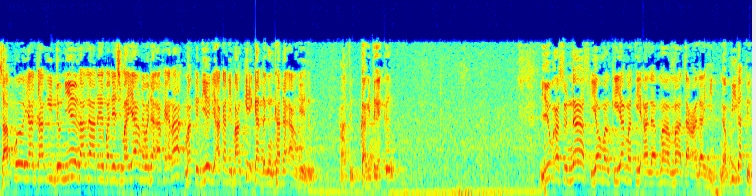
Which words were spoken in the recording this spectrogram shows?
Siapa yang cari dunia lala daripada semayang daripada akhirat maka dia dia akan dibangkitkan dengan keadaan dia tu. Ha tu kan kita reka. Yub'asun nas yaumal qiyamati ala ma mata alaihi. Nabi kata.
